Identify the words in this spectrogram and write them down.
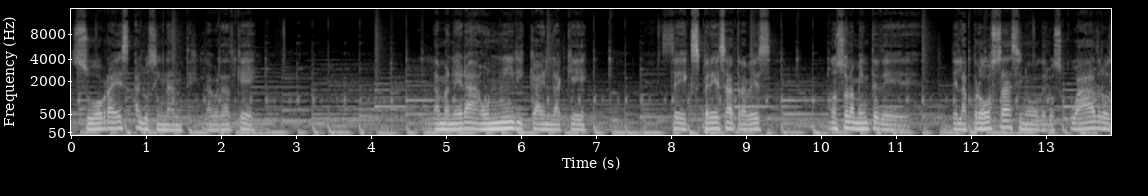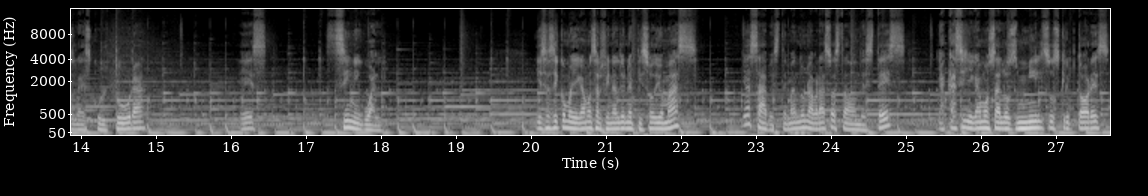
Su obra es alucinante, la verdad que la manera onírica en la que se expresa a través no solamente de, la prosa, sino de los cuadros, la escultura, es sin igual. Y es así como llegamos al final de un episodio más. Ya sabes, te mando un abrazo hasta donde estés. Ya casi llegamos a los mil suscriptores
